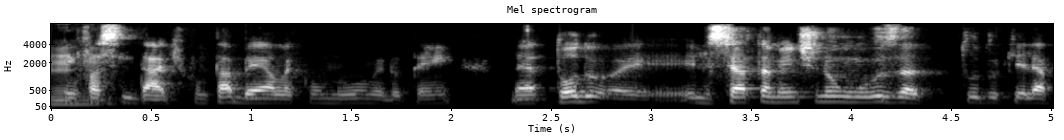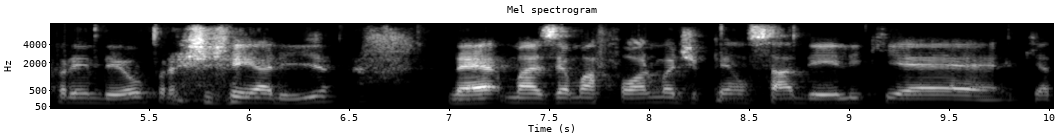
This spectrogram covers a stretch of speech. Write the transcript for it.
uhum. tem facilidade com tabela, com número, tem né, todo. Ele certamente não usa tudo que ele aprendeu para engenharia, né? Mas é uma forma de pensar dele que é, que é,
